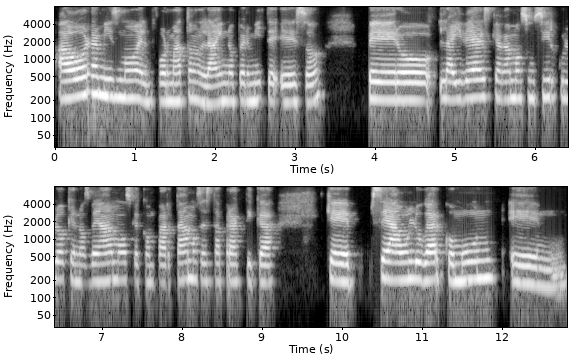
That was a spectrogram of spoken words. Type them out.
Ahora mismo el formato online no permite eso, pero la idea es que hagamos un círculo, que nos veamos, que compartamos esta práctica que sea un lugar común em,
